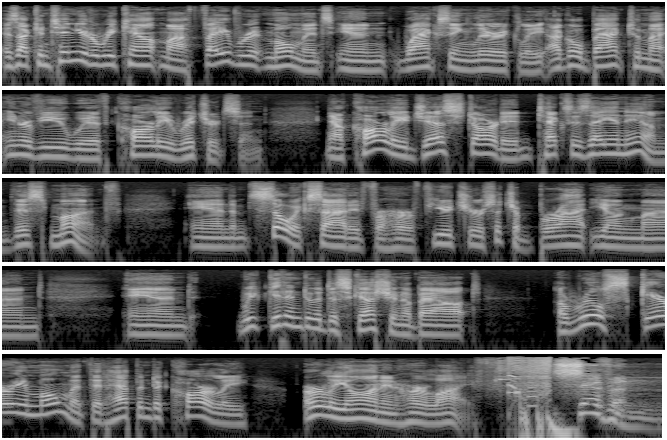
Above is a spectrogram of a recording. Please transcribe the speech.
As I continue to recount my favorite moments in waxing lyrically, I go back to my interview with Carly Richardson. Now, Carly just started Texas A&M this month, and I'm so excited for her future. Such a bright young mind, and we get into a discussion about a real scary moment that happened to Carly early on in her life. Seven.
